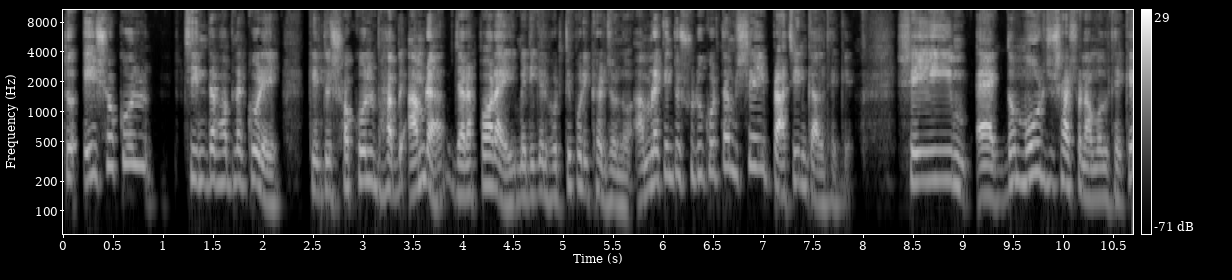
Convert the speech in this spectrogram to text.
তো এই সকল চিন্তা ভাবনা করে কিন্তু সকল ভাবে আমরা যারা পড়াই মেডিকেল ভর্তি পরীক্ষার জন্য, আমরা কিন্তু শুরু করতাম সেই প্রাচীন কাল থেকে। সেই একদম মৌর্য শাসন আমল থেকে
